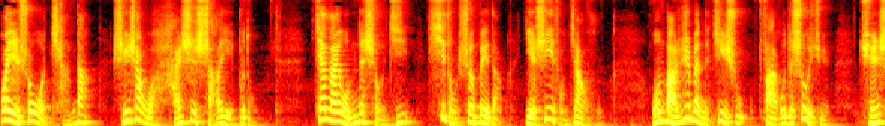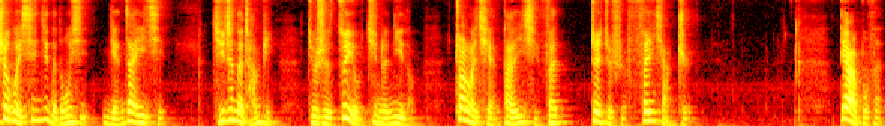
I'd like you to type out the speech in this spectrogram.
外界说我强大，实际上我还是啥也不懂。将来我们的手机、系统设备等也是一桶浆糊。我们把日本的技术、法国的数学、全社会先进的东西连在一起，集成的产品就是最有竞争力的。赚了钱大家一起分，这就是分享制。第二部分，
